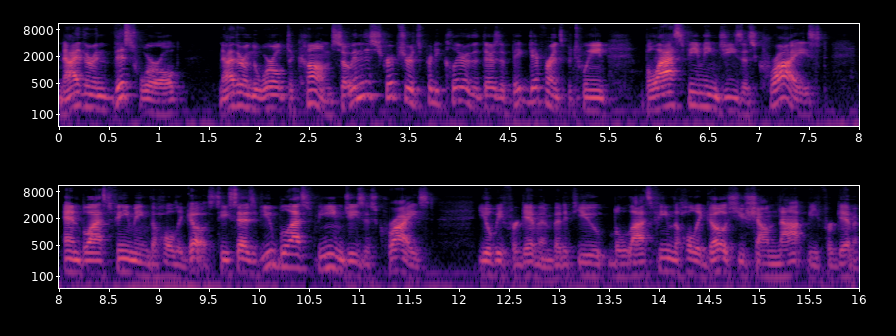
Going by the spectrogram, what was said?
neither in this world, neither in the world to come. So in this scripture, it's pretty clear that there's a big difference between blaspheming Jesus Christ and blaspheming the Holy Ghost. He says, if you blaspheme Jesus Christ, you'll be forgiven. But if you blaspheme the Holy Ghost, you shall not be forgiven.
